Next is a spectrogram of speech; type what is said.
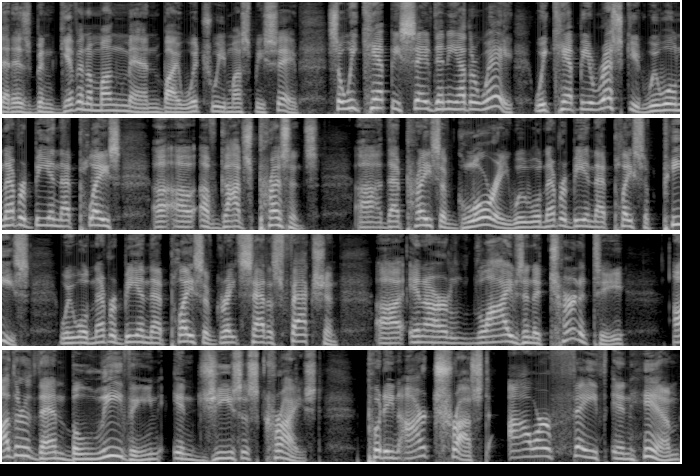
that has been given among men by which we must be saved. So we can't be saved any other way. We can't be rescued. We will never be in that place uh, uh, of God's presence. Uh, that place of glory. We will never be in that place of peace. We will never be in that place of great satisfaction uh, in our lives in eternity other than believing in Jesus Christ, putting our trust, our faith in Him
